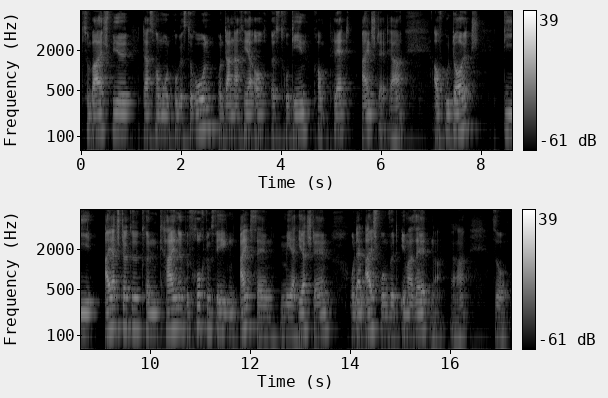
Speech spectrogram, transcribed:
zum Beispiel das Hormon Progesteron und dann nachher auch Östrogen komplett einstellt. Ja? Auf gut Deutsch, die Eierstöcke können keine befruchtungsfähigen Eizellen mehr herstellen und ein Eisprung wird immer seltener. Ja? So.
